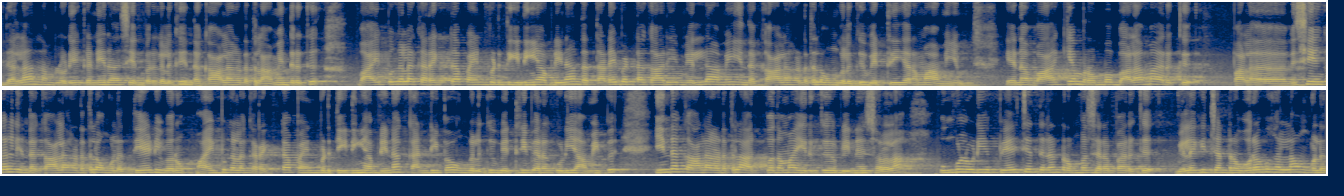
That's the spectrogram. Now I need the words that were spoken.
இதெல்லாம் நம்மளுடைய கன்னிராசி என்பர்களுக்கு இந்த காலகட்டத்தில் அமைந்திருக்கு. வாய்ப்புகளை கரெக்டாக பயன்படுத்திக்கிட்டீங்க அப்படின்னா அந்த தடைப்பட்ட காரியம் எல்லாமே இந்த காலகட்டத்தில் உங்களுக்கு வெற்றிகரமாக அமையும். ஏன்னா பாக்கியம் ரொம்ப பலமாக இருக்குது பல விஷயங்கள் இந்த காலகட்டத்தில் உங்களை தேடி வரும். வாய்ப்புகளை கரெக்டாக பயன்படுத்திக்கிட்டீங்க அப்படின்னா கண்டிப்பாக உங்களுக்கு வெற்றி பெறக்கூடிய அமைப்பு இந்த காலகட்டத்தில் அற்புதமாக இருக்குது அப்படின்னு சொல்லலாம். உங்களுடைய பேச்சு திறன் ரொம்ப சிறப்பாக இருக்குது விலகி சென்ற உறவுகள்லாம் உங்களை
